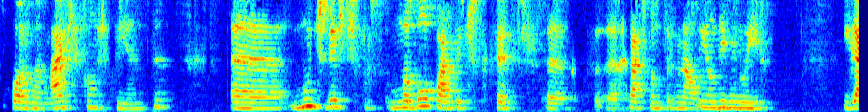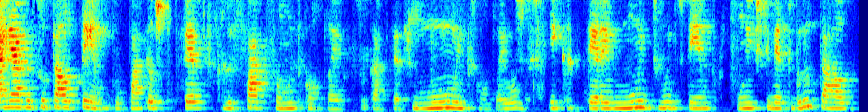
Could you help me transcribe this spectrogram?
de forma mais consciente, uh, muitos destes, uma boa parte destes processos uh, que se arrastam no tribunal iam diminuir e ganhava-se o tal tempo para aqueles processos que de facto são muito complexos, porque há processos muito complexos muito. e que requerem muito, muito tempo, um investimento brutal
